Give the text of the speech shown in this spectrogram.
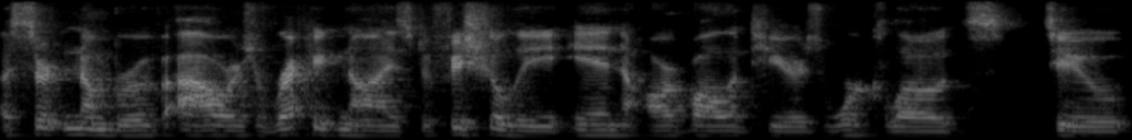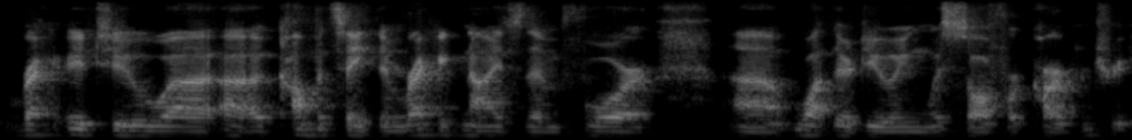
a certain number of hours recognized officially in our volunteers' workloads to to uh, uh, compensate them, recognize them for uh, what they're doing with software carpentry.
